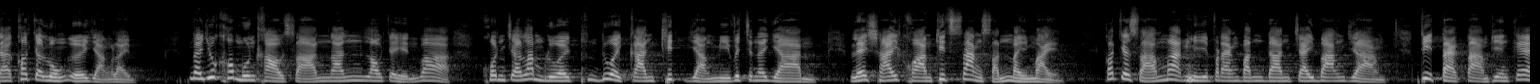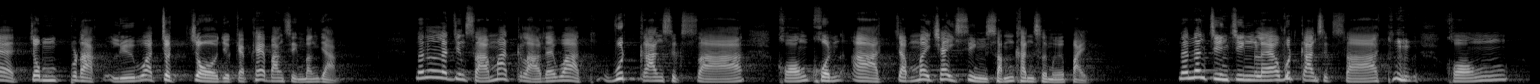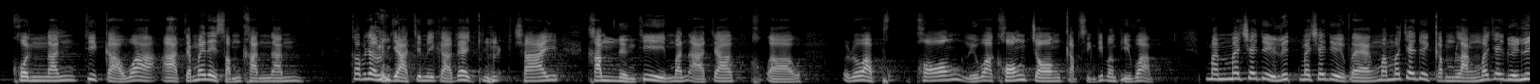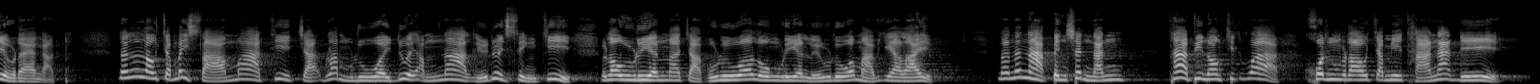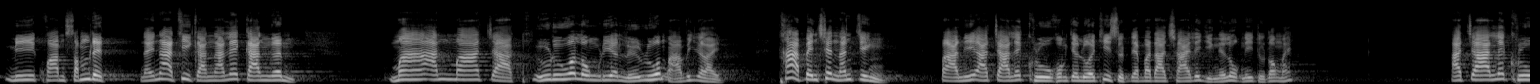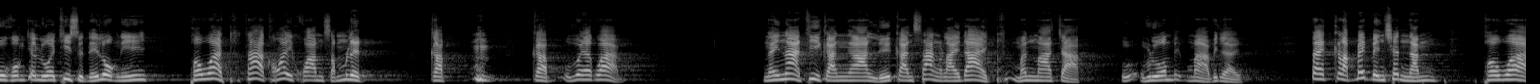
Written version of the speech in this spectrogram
นะเขาจะลงเอยอย่างไร ในยุคข้อมูลข่าวสารนั้นเราจะเห็นว่าคนจะร่ำรวยด้วยการคิดอย่างมีวิจารณญาณ และใช้ความคิดสร้างสรรค์ใหม่ ๆ ก็จะสามารถมีแรงบันดาลใจบางอย่าง ที่แตกต่างเพียงแค่จมปลักหรือว่าจดจ่ออยู่กับแค่บางสิ่งบางอย่าง นั้นเราจึงสามารถกล่าวได้ว่าวุฒิการศึกษาของคนอาจจะไม่ใช่สิ่งสำคัญเสมอไป นั้นนั้นจริง ๆ แล้ววุฒิการศึกษาของ คนนั้นที่กล่าวว่าอาจจะไม่ได้สำคัญนั้นข้าพเจ้าอยากจะมีการได้ใช้คำหนึ่งที่มันอาจจะเรียกว่าพ้องหรือว่าคล้องจองกับสิ่งที่มันพีว่า มันไม่ใช่ด้วยฤทธิ์ไม่ใช่ด้วยแรง มันไม่ใช่ด้วยกำลัง ไม่ใช่ด้วยเรี่ยวแรงอะดังนั้นเราจะไม่สามารถที่จะร่ำรวยด้วยอำนาจหรือด้วยสิ่งที่เราเรียนมาจากรั้วโรงเรียนหรือรั้วมหาวิทยาลัยดังนั้นหากเป็นเช่นนั้น ถ้าพี่น้องคิดว่าคนเราจะมีฐานะดี มีความสำเร็จในหน้าที่การงานและการเงิน มาอันมาจากรั้วโรงเรียนหรือรั้วมหาวิทยาลัย ถ้าเป็นเช่นนั้นจริง ป่านนี้อาจารย์และครูคงจะรวยที่สุดในบรรดาชายและหญิงในโลกนี้ถูกต้องไหมอาจารย์และครูคงจะรวยที่สุดในโลกนี้ เพราะว่าถ้าเขาให้ความสำเร็จกับกับเรียกว่า ในหน้าที่การงานหรือการสร้างรายได้มันมาจาก รั้วมหาวิทยาลัย แต่กลับไม่เป็นเช่นนั้น เพราะว่า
